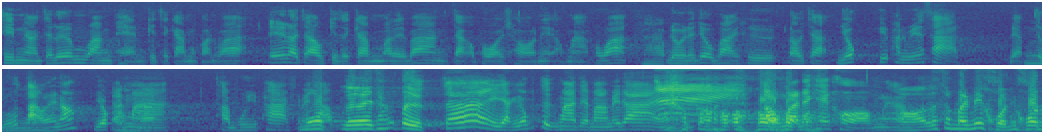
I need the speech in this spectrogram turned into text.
ทีมงานจะเริ่มวางแผนกิจกรรมก่อนว่า เอ๊ะเราจะเอากิจกรรมอะไรบ้างจากอพวชเนี่ยออกมา เพราะว่าครับโดยนโยบายคือเราจะยกพิพิธภัณฑ์วิทยาศาสตร์แบบอืมตึกลูกเต่าเลยเนาะยกออกมา อ่าฮะ ทำภูมิภาคใช่ไหมหมดครับเลยทั้งตึก ใช่อยากยกตึกมาแต่มาไม่ได้นะครับก็อ๋อ เอามาได้แค่ของนะครับอ๋อแล้วทำไมไม่ขนคน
